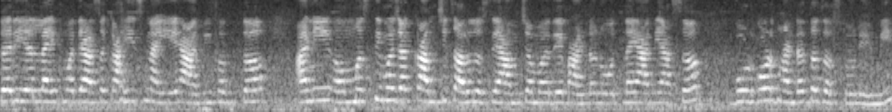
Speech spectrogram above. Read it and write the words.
तर रिअल लाईफमध्ये असं काहीच नाही आहे आम्ही फक्त आणि मस्ती मजाक आमची चालूच असते. आमच्यामध्ये भांडण होत नाही. आम्ही असं गोड गोड भांडतच असतो नेहमी.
